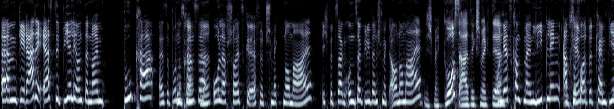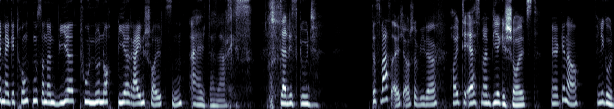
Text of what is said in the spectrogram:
ähm, gerade erste Bierle unter neuem Buka, also Bundeskanzler ja. Olaf Scholz geöffnet, schmeckt normal. Ich würde sagen, unser Glühwein schmeckt auch normal. Schmeckt großartig, schmeckt der. Und jetzt kommt mein Liebling. Ab Okay. sofort wird kein Bier mehr getrunken, sondern wir tun nur noch Bier reinscholzen. Alter Lachs. Das ist gut. Das war's eigentlich auch schon wieder. Heute erstmal ein Bier gescholzt. Ja, genau. Finde ich gut.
